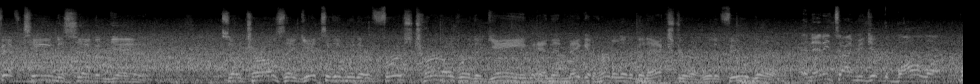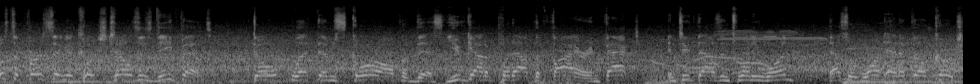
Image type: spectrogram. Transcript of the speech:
15-7 game. So, Charles, they get to them with their first turnover of the game and then make it hurt a little bit extra with a field goal. And anytime you give the ball up, what's the first thing a coach tells his defense? Don't let them score off of this. You've got to put out the fire. In fact, in 2021, that's what one NFL coach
